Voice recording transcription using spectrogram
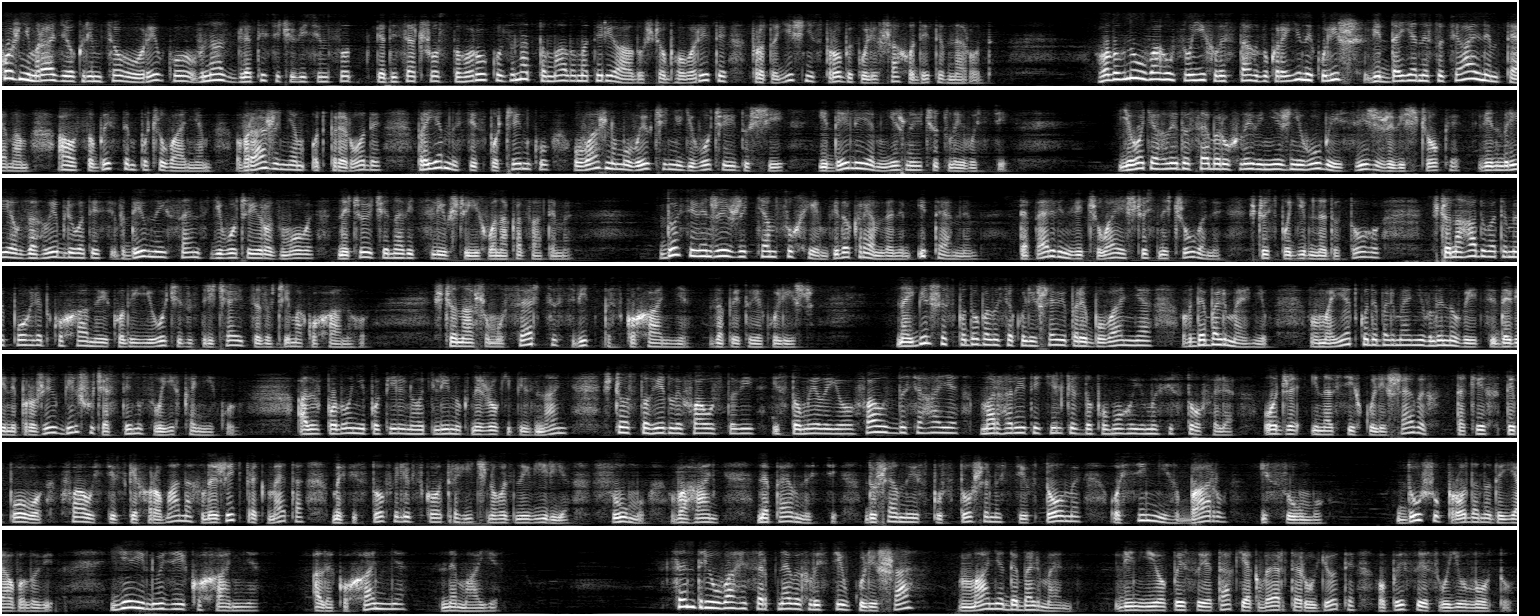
кожнім разі, окрім цього уривку, в нас для 1856 року занадто мало матеріалу, щоб говорити про тодішні спроби Куліша ходити в народ. Головну увагу в своїх листах з України Куліш віддає не соціальним темам, а особистим почуванням, враженням від природи, приємності спочинку, уважному вивченню дівочої душі, ідиліям ніжної чутливості. Його тягли до себе рухливі ніжні губи і свіжі живі щоки. Він мріяв заглиблюватись в дивний сенс дівочої розмови, не чуючи навіть слів, що їх вона казатиме. Досі він жив життям сухим, відокремленим і темним. Тепер він відчуває щось нечуване, щось подібне до того, що нагадуватиме погляд коханої, коли її очі зустрічаються з очима коханого. Що нашому серцю світ без кохання, запитує Куліш. Найбільше сподобалося Кулішеві перебування в Дебальменів, в маєтку Дебальменів Линовиці, де він і прожив більшу частину своїх канікул. Але в полоні попільного тліну книжок і пізнань, що стогидли Фаустові і стомили його, Фауст досягає Маргарити тільки з допомогою Мефістофеля. Отже, і на всіх кулішевих, таких типово фаустівських романах лежить прикмета Мефістофелівського трагічного зневір'я, суму, вагань, непевності, душевної спустошеності, втоми, осінніх бару і суму. Душу продано дияволові. Є ілюзії кохання, але кохання немає. В центрі уваги серпневих листів куліша Маня де Бальмен. Він її описує так, як Вертер у Гьоте описує свою лоту.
